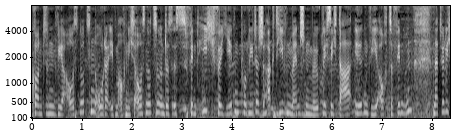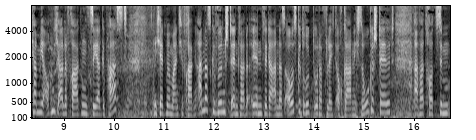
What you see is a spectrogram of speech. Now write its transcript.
konnten wir ausnutzen oder eben auch nicht ausnutzen. Und das ist, finde ich, für jeden politisch aktiven Menschen möglich, sich da irgendwie auch zu finden. Natürlich haben mir auch nicht alle Fragen sehr gepasst. Ich hätte mir manche Fragen anders gewünscht, entweder, entweder anders ausgedrückt oder vielleicht auch gar nicht so gestellt. Aber trotzdem,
